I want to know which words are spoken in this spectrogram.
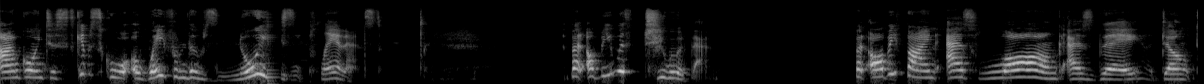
I'm going to skip school away from those noisy planets. But I'll be with two of them. But I'll be fine as long as they don't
